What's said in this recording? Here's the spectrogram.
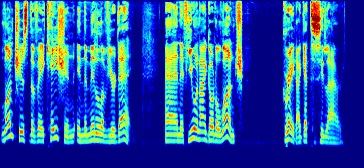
lunch is the vacation in the middle of your day. And if you and I go to lunch, great, I get to see Larry.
